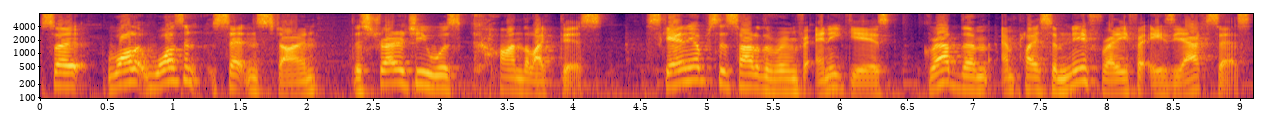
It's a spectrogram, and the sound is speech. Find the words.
So, while it wasn't set in stone, the strategy was kinda like this. Scan the opposite side of the room for any gears, grab them, and place them near Freddy for easy access.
